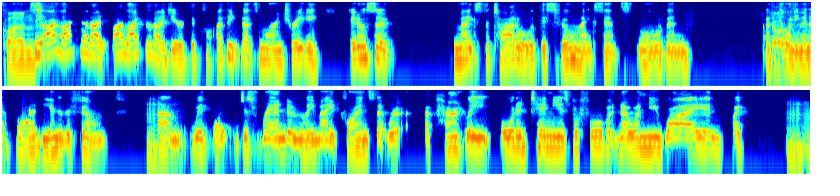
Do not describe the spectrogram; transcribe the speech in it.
clones. See, I like that. I, I like that idea of the. cl- I think that's more intriguing. It also makes the title of this film make sense more than a Does, twenty-minute fight at the end of the film, Hmm. um, with like just randomly made clones that were apparently ordered ten years before, but no one knew why, and like Hmm.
